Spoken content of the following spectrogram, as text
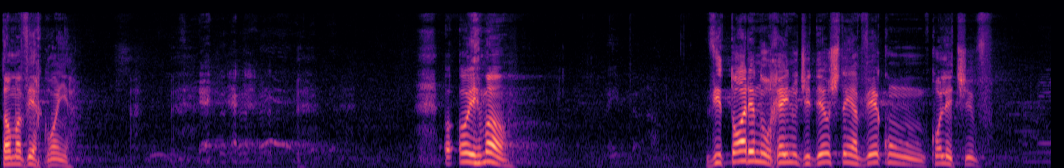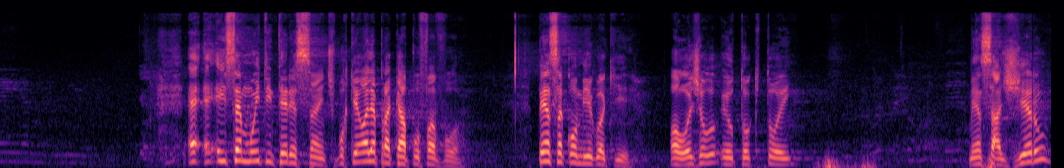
Toma vergonha. Ô, irmão, vitória no reino de Deus tem a ver com coletivo. É, é, isso é muito interessante, porque olha para cá, por favor. Pensa comigo aqui. Ó, hoje eu, eu tô que tô, hein? Mensageiro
